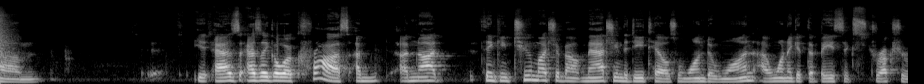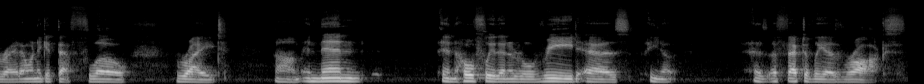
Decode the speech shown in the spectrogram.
um, it, as, as I go across, I'm, I'm not thinking too much about matching the details one to one. I want to get the basic structure right. I want to get that flow right. Um, and then, and hopefully then it'll read as, you know, as effectively as rocks.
